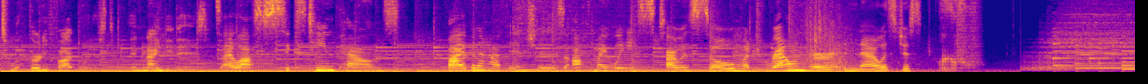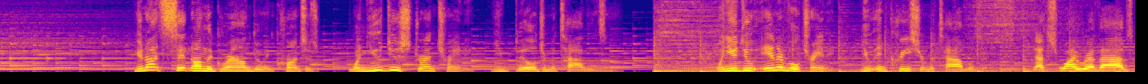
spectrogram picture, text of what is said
to a 35 waist in 90 days. I lost 16 pounds, five and a half inches off my waist. I was so much rounder, and now it's just. You're not sitting on the ground doing crunches. When you do strength training, you build your metabolism. When you do interval training, you increase your metabolism. That's why Rev Abs,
